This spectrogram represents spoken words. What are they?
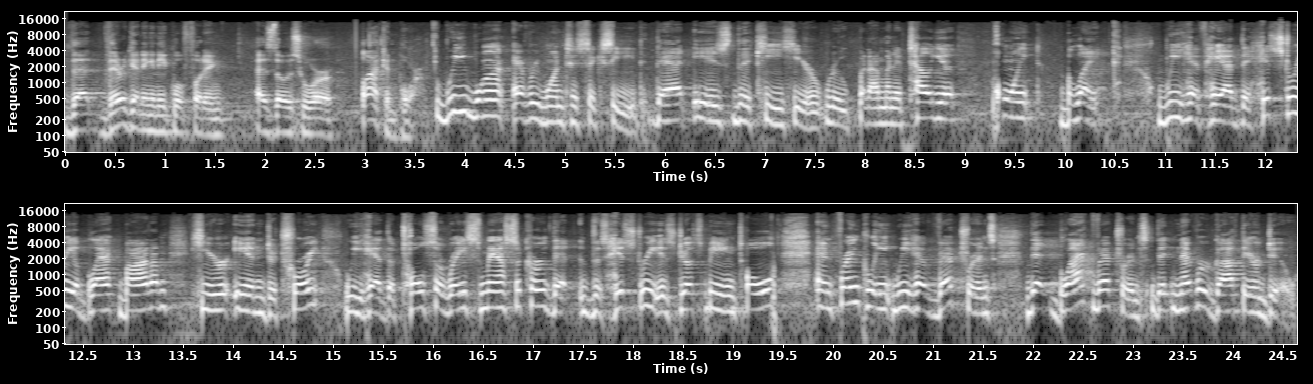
that they're getting an equal footing as those who are black and poor? We want everyone to succeed. That is the key here, Roop. But I'm going to tell you point blank. We have had the history of Black Bottom here in Detroit. We had the Tulsa Race Massacre that the history is just being told. And frankly, we have veterans that, black veterans, that never got their due.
